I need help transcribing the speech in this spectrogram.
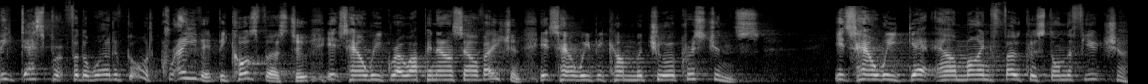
Be desperate for the word of God. Crave it because, verse 2, it's how we grow up in our salvation, it's how we become mature Christians, it's how we get our mind focused on the future.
